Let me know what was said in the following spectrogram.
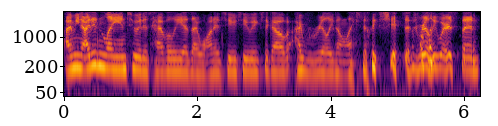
i mean i didn't lay into it as heavily as i wanted to two weeks ago but i really don't like silly shoes. It really wears thin.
